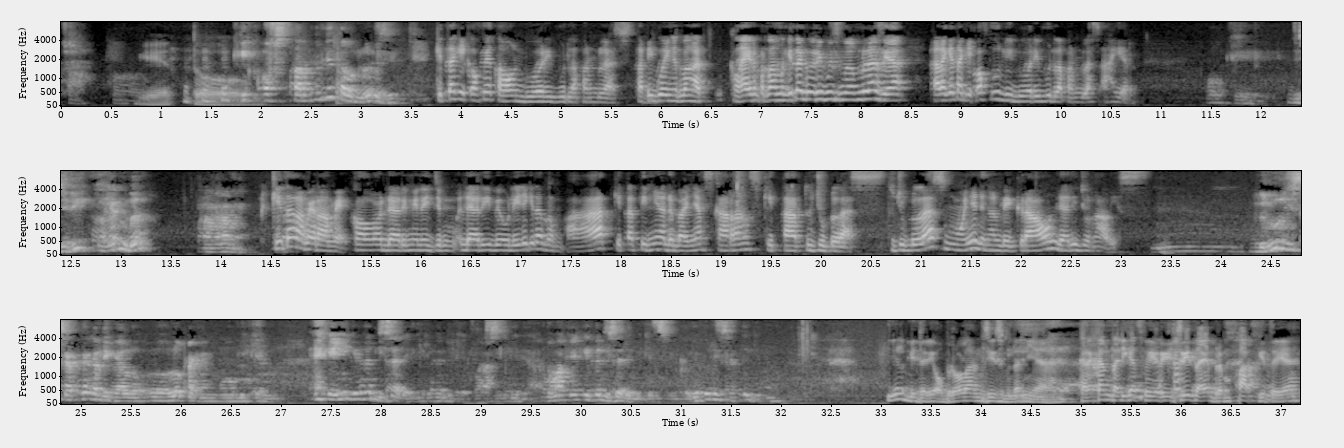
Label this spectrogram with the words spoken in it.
Gitu. Kick off startnya tahun berapa sih? Kita kick off-nya tahun 2018. Tapi gue inget banget, klien pertama kita 2019 ya. Karena kita kick off tuh di 2018 akhir. Oke. Jadi kalian ber rame-rame. Kita rame-rame. Kalau dari manajemen dari BOD-nya kita berempat, kita timnya ada banyak sekarang sekitar 17. 17 semuanya dengan background dari jurnalis. Hmm. Dulu risetnya ketika lo, lo, lo pengen mau bikin eh kayaknya kita bisa deh kita bikin kelas ini deh atau nggak kayak kita bisa deh bikin speaker itu risetnya gimana? Ini lebih dari obrolan sih sebenarnya. Karena kan tadi kan seperti cerita ya berempat gitu ya.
